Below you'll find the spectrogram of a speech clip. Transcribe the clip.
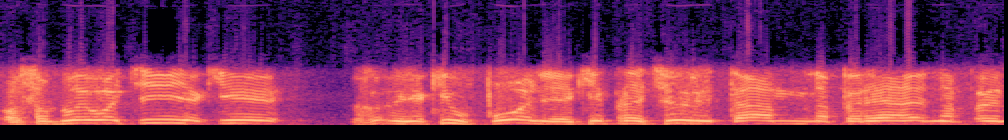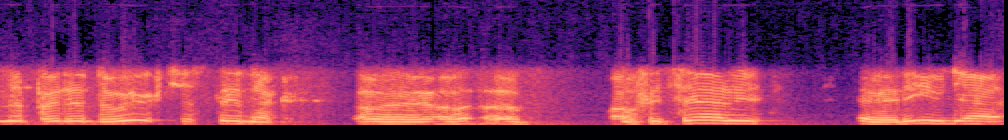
особливо ті, які, які в полі, які працюють там на, на, передових частинах е, е, офіцери е, рівня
